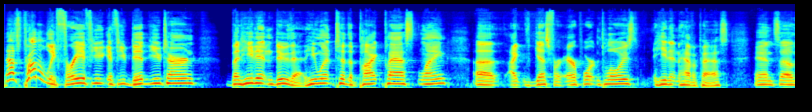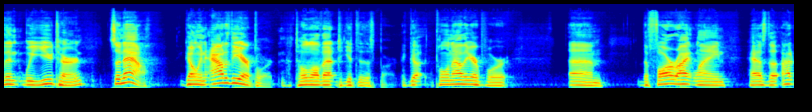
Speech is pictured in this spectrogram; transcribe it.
Now it's probably free if you if you did U turn, but he didn't do that. He went to the Pike Pass lane. Uh, I guess for airport employees, he didn't have a pass, and so then we U turn. So now going out of the airport, I told all that to get to this part. Go, pulling out of the airport, um, the far right lane has the I,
